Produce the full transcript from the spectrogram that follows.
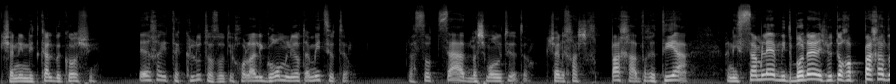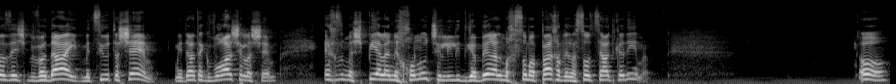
כשאני נתקל בקושי, איך ההיתקלות הזאת יכולה לגרום להיות אמיץ יותר? לעשות צעד משמעותי יותר. כשאני חש פחד, רתיעה, אני שם לב, מתבונן, יש בתוך הפחד הזה, יש בוודאי את מציאות השם, מידת הגבורה של השם, איך זה משפיע על הנכונות שלי להתגבר על מחסום הפחד ולעשות צעד קדימה. או,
